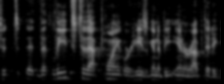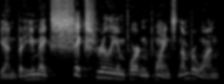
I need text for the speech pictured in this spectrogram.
to, to, that leads to that point where he's going to be interrupted again. But he makes six really important points. Number one,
